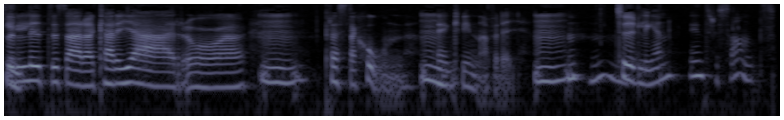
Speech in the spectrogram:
så in. lite så här karriär och mm. prestation är en kvinna för dig? Mm. Mm-hmm. Tydligen. Intressant.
